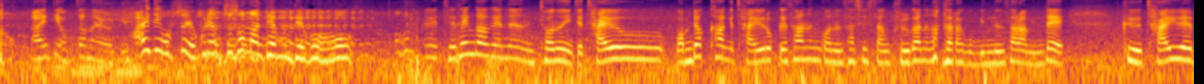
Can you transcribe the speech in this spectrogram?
아이디 없잖아요 여기. 아이디 없어요. 그냥 주소만 대면 되고 네, 제 생각에는 저는 이제 자유 완벽하게 자유롭게 사는 거는 사실상 불가능하다라고 믿는 사람인데 그 자유의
